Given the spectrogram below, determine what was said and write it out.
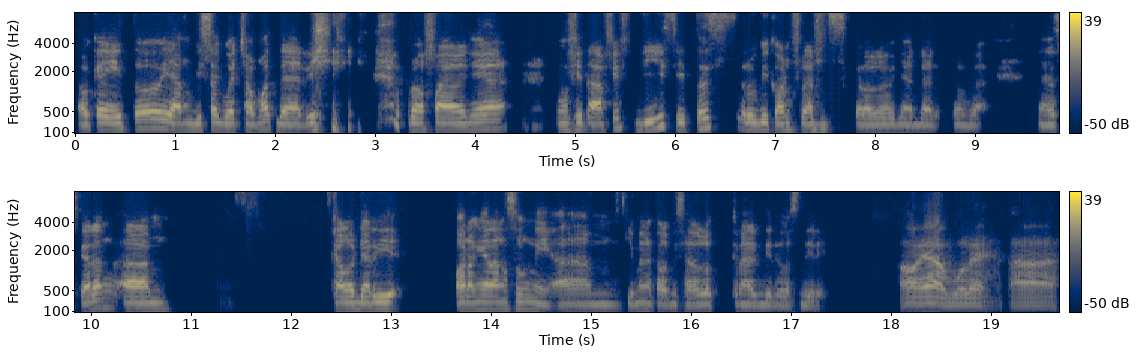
Oke, okay, itu yang bisa gue comot dari profilnya Mufid Afif di situs Ruby Conference, kalau lo nyadar atau enggak. Nah, sekarang um, kalau dari orangnya langsung nih, um, gimana kalau misalnya lo kenalin diri lo sendiri? Oh ya, boleh. Uh,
